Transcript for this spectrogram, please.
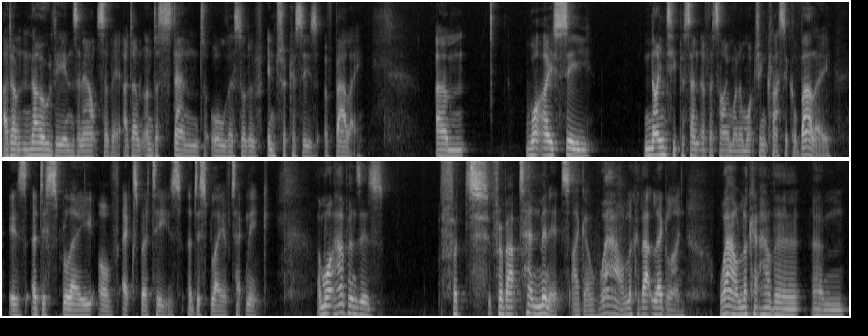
i don't know the ins and outs of it i don't understand all the sort of intricacies of ballet um, what i see 90% of the time when i'm watching classical ballet is a display of expertise a display of technique and what happens is for, for about 10 minutes, I go, wow, look at that leg line. Wow, look at how the, um,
